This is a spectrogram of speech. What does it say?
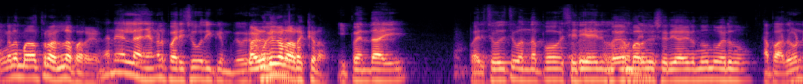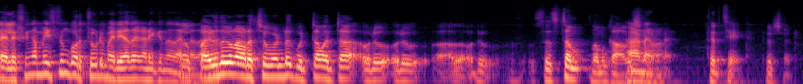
അങ്ങനെ മാത്രമല്ല പറയുന്നത്. അങ്ങനെയല്ല ഞങ്ങൾ പരിശോധിക്കും. അടക്കണം ഇപ്പൊ എന്തായി? പരിശോധിച്ച് വന്നപ്പോ ശരിയായിരുന്നു അദ്ദേഹം പറഞ്ഞു? ശരിയായിരുന്നു എന്ന് വരുന്നു. അപ്പൊ അതുകൊണ്ട് ഇലക്ഷൻ കമ്മീഷനും കുറച്ചുകൂടി മര്യാദ കാണിക്കുന്നത് നല്ലതാണ്. പഴുതുകൾ അടച്ചുകൊണ്ട് കുറ്റമറ്റ ഒരു ഒരു ഒരു സിസ്റ്റം നമുക്ക് ആണ് ആവശ്യമാണ്. ഇവിടെ. തീർച്ചയായിട്ടും. തീർച്ചയായിട്ടും.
